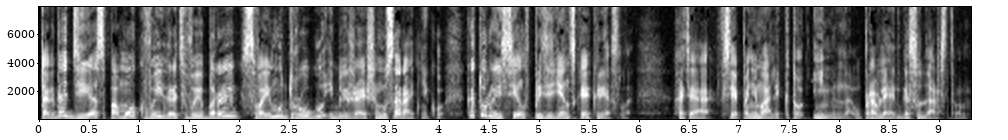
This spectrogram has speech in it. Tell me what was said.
Тогда Диас помог выиграть выборы своему другу и ближайшему соратнику, который сел в президентское кресло. Хотя все понимали, кто именно управляет государством.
